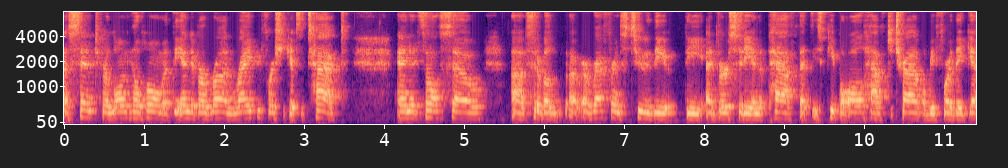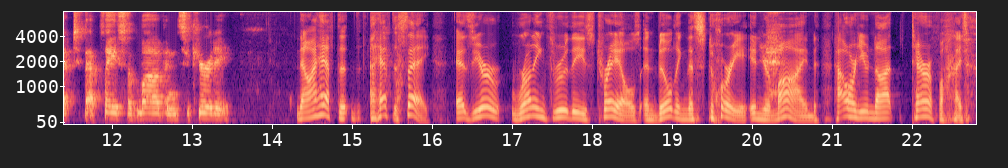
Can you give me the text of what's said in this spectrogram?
ascend her Long Hill home at the end of her run, right before she gets attacked and it's also uh, sort of a, a, reference to the the adversity and the path that these people all have to travel before they get to that place of love and security. Now I have to I have to say, as you're running through these trails and building this story in your mind, how are you not terrified?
